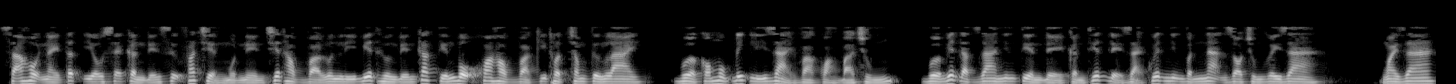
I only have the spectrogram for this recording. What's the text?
xã hội này tất yếu sẽ cần đến sự phát triển một nền triết học và luân lý biết hướng đến các tiến bộ khoa học và kỹ thuật trong tương lai, vừa có mục đích lý giải và quảng bá chúng, vừa biết đặt ra những tiền để cần thiết để giải quyết những vấn nạn do chúng gây ra. Ngoài ra,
